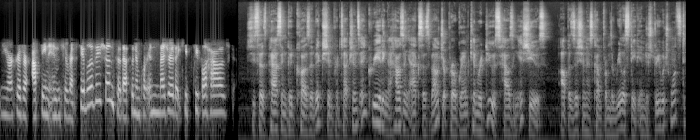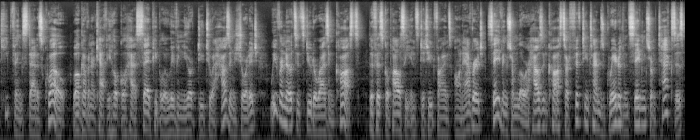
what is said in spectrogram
New Yorkers are opting into rent stabilization, so that's an important measure that keeps people housed. She says passing good cause eviction protections and creating a housing access voucher program can reduce housing issues. Opposition has come from the real estate industry, which wants to keep things status quo. While Governor Kathy Hochul has said people are leaving New York due to a housing shortage, Weaver notes it's due to rising costs. The Fiscal Policy Institute finds, on average, savings from lower housing costs are 15 times greater than savings from taxes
